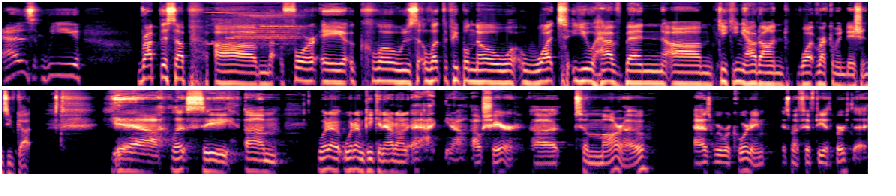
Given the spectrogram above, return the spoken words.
as we wrap this up um, for a close, let the people know what you have been um, geeking out on, what recommendations you've got. Yeah, let's see. Um, what I, what I'm geeking out on, uh, you know, I'll share. Uh, tomorrow, as we're recording, is my 50th birthday,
